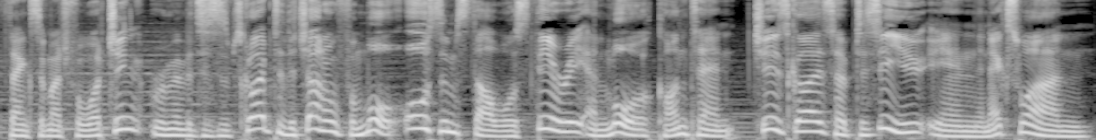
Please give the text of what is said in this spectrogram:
Thanks so much for watching, remember to subscribe to the channel for more awesome Star Wars theory and lore content. Cheers guys, hope to see you in the next one.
